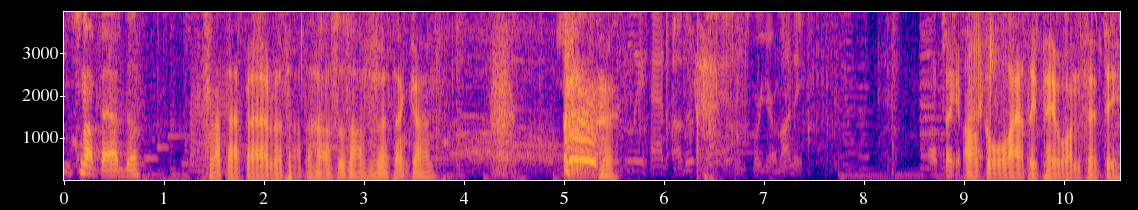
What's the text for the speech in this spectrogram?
It's not bad though. It's not that bad without the houses off of it, thank God. You certainly had other plans for your money. I'll take it I'll back. gladly pay 150.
